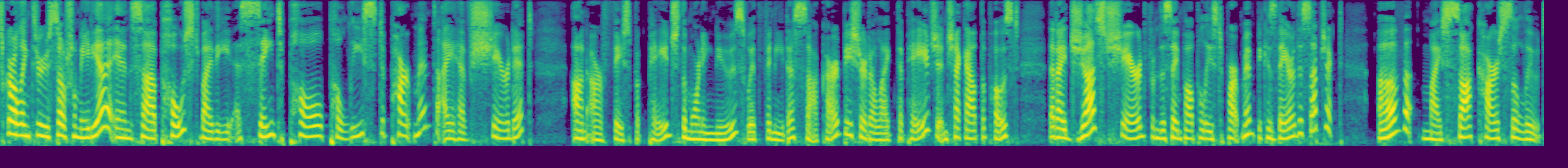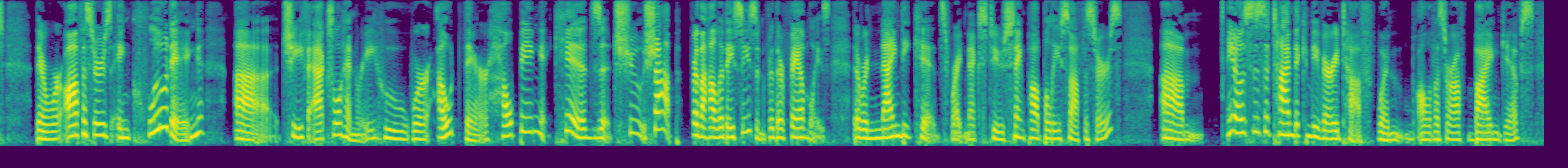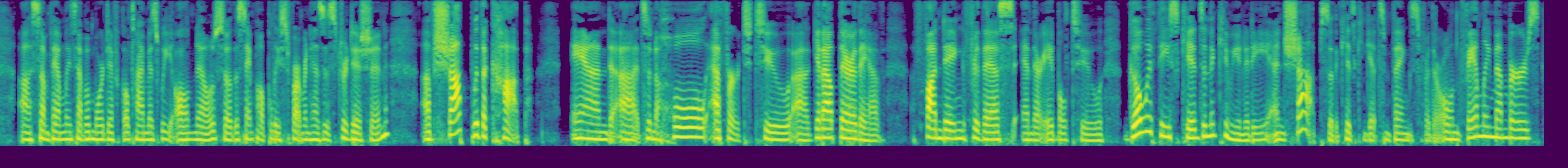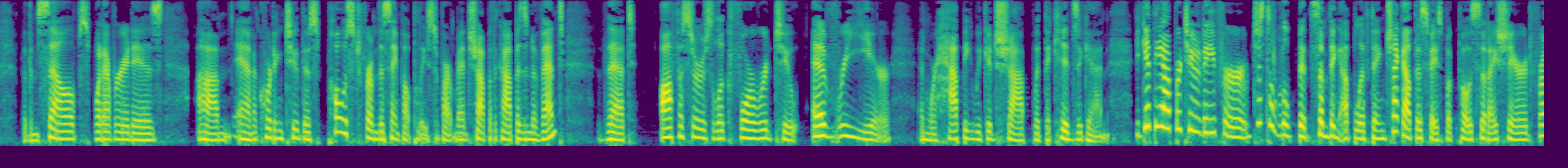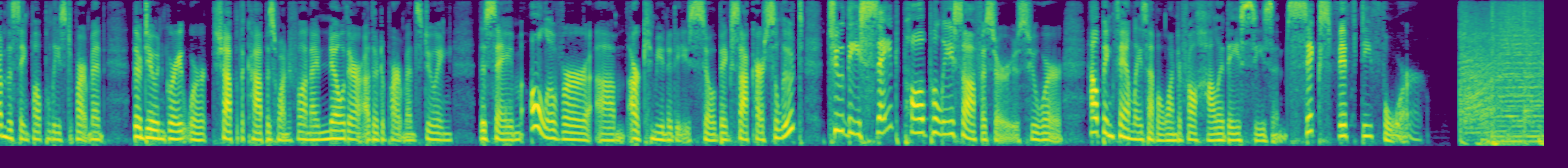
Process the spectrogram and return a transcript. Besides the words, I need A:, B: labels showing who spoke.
A: Scrolling through social media and saw a post by the St. Paul Police Department. I have shared it on our Facebook page, The Morning News with Vineeta Sawkar. Be sure to like the page and check out the post that I just shared from the St. Paul Police Department because they are the subject of my Sawkar salute. There were officers, including uh, Chief Axel Henry, who were out there helping kids chew, shop for the holiday season for their families. There were 90 kids right next to St. Paul police officers. Um, you know, this is a time that can be very tough when all of us are off buying gifts. Uh, some families have a more difficult time, as we all know. So the St. Paul Police Department has this tradition of shop with a cop. And uh, it's a whole effort to uh, get out there. They have funding for this and they're able to go with these kids in the community and shop so the kids can get some things for their own family members, for themselves, whatever it is. Um, and according to this post from the St. Paul Police Department, Shop with the Cop is an event that officers look forward to every year and we're happy we could shop with the kids again. If you get the opportunity for just a little bit something uplifting, check out this Facebook post that I shared from the St. Paul Police Department. They're doing great work. Shop with the Cop is wonderful, and I know there are other departments doing the same all over um, our communities. So big Sawkar salute to the St. Paul police officers who were helping families have a wonderful holiday season. 654.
